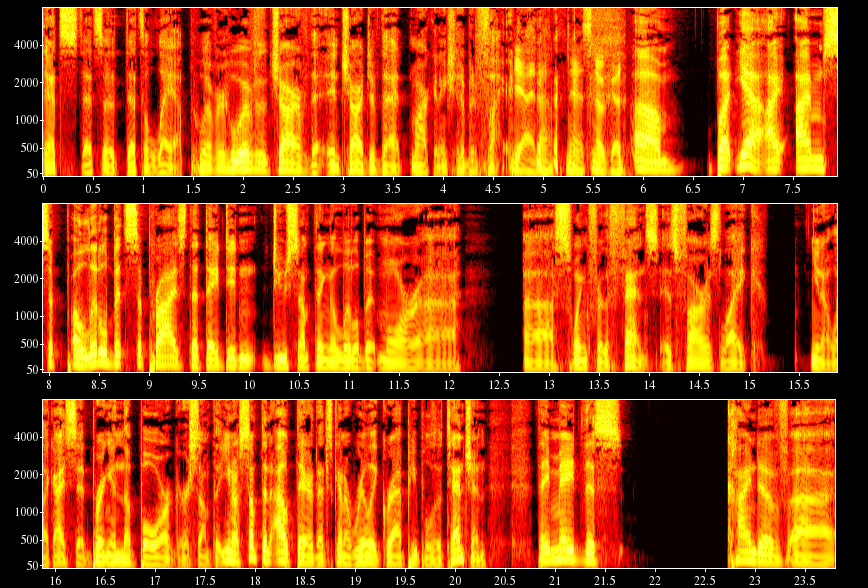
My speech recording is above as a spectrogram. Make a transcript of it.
that's that's a that's a layup. Whoever whoever's in charge of that in charge of that marketing should have been fired. Yeah, I know. Yeah, it's no good. Um, but yeah, I I'm sup- a little bit surprised that they didn't do something a little bit more uh, uh, swing for the fence as far as like you know, like I said, bring in the Borg or something. You know, something out there that's going to really grab people's attention. They made this kind of uh,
